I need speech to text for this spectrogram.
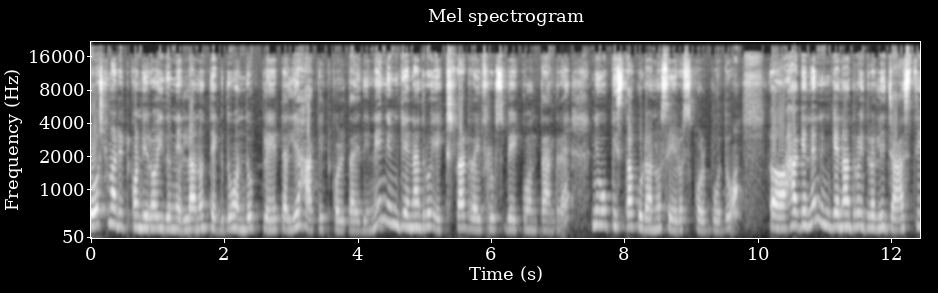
ರೋಸ್ಟ್ ಮಾಡಿಟ್ಕೊಂಡಿರೋ ಇದನ್ನೆಲ್ಲನೂ ತೆಗೆದು ಒಂದು ಪ್ಲೇಟಲ್ಲಿ ಹಾಕಿಟ್ಕೊಳ್ತಾ ಇದ್ದೀನಿ. ನಿಮ್ಗೇನಾದರೂ ಎಕ್ಸ್ಟ್ರಾ ಡ್ರೈ ಫ್ರೂಟ್ಸ್ ಬೇಕು ಅಂತ ನೀವು ಪಿಸ್ತಾ ಕೂಡ ಸೇರಿಸ್ ಸೇರಿಸ್ಕೊಳ್ಬೋದು ಹಾಗೆಯೇ ನಿಮಗೇನಾದರೂ ಇದರಲ್ಲಿ ಜಾಸ್ತಿ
